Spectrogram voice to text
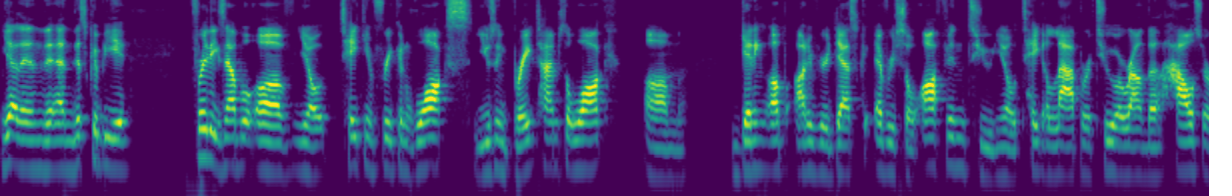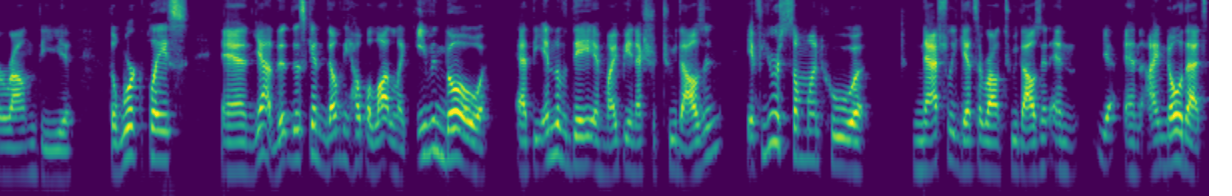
yeah, and, and this could be for the example of you know taking frequent walks, using break times to walk, um, getting up out of your desk every so often to you know take a lap or two around the house or around the the workplace. And yeah, th- this can definitely help a lot. Like even though at the end of the day it might be an extra two thousand, if you're someone who naturally gets around two thousand, and yeah, and I know that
